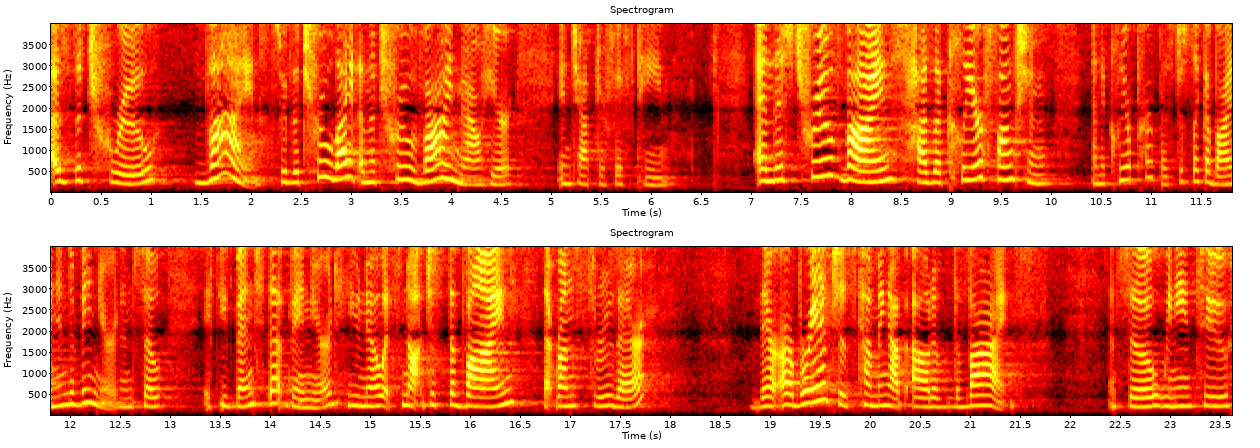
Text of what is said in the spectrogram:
as the true vine. So we have the true light and the true vine now here in chapter 15. And this true vine has a clear function and a clear purpose, just like a vine in a vineyard. And so if you've been to that vineyard, you know it's not just the vine that runs through there. There are branches coming up out of the vine. And so we need to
